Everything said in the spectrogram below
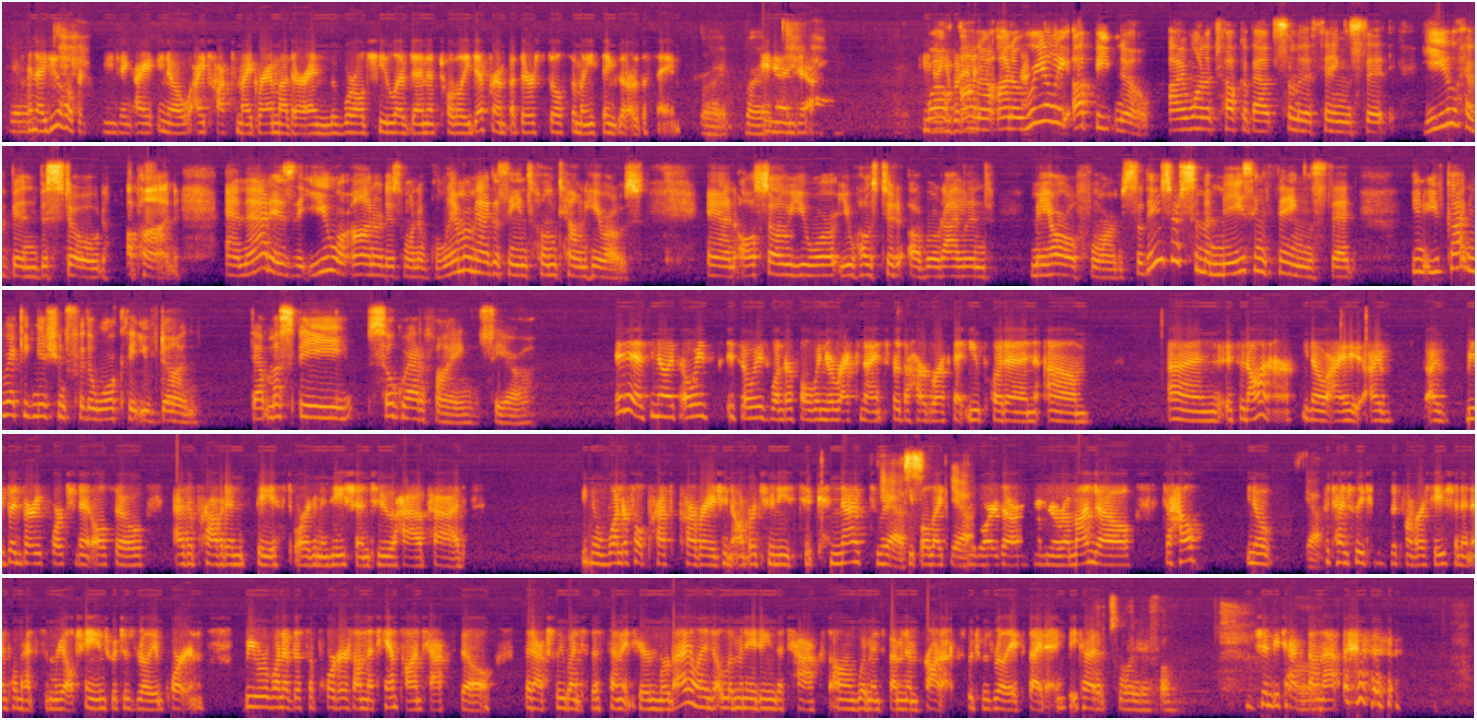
yeah. and I do hope it's changing. I, you know, I talked to my grandmother, and the world she lived in is totally different, but there's still so many things that are the same. Right, right. And uh, well, know, on, a, on a really upbeat note, I want to talk about some of the things that you have been bestowed upon, and that is that you were honored as one of Glamour Magazine's hometown heroes, and also you were you hosted a Rhode Island mayoral forum. So these are some amazing things that you know you've gotten recognition for the work that you've done. That must be so gratifying, Sierra. It is. You know, it's always it's always wonderful when you're recognized for the hard work that you put in, um, and it's an honor. You know, I I've, I've we've been very fortunate also as a Providence-based organization to have had you know wonderful press coverage and opportunities to connect with yes. people like yeah. Governor or Governor Raimondo to help you know yeah. potentially change the conversation and implement some real change, which is really important. We were one of the supporters on the tampon tax bill that actually went to the Senate here in Rhode Island, eliminating the tax on women's feminine products, which was really exciting because that's wonderful. You shouldn't be taxed uh, on that.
